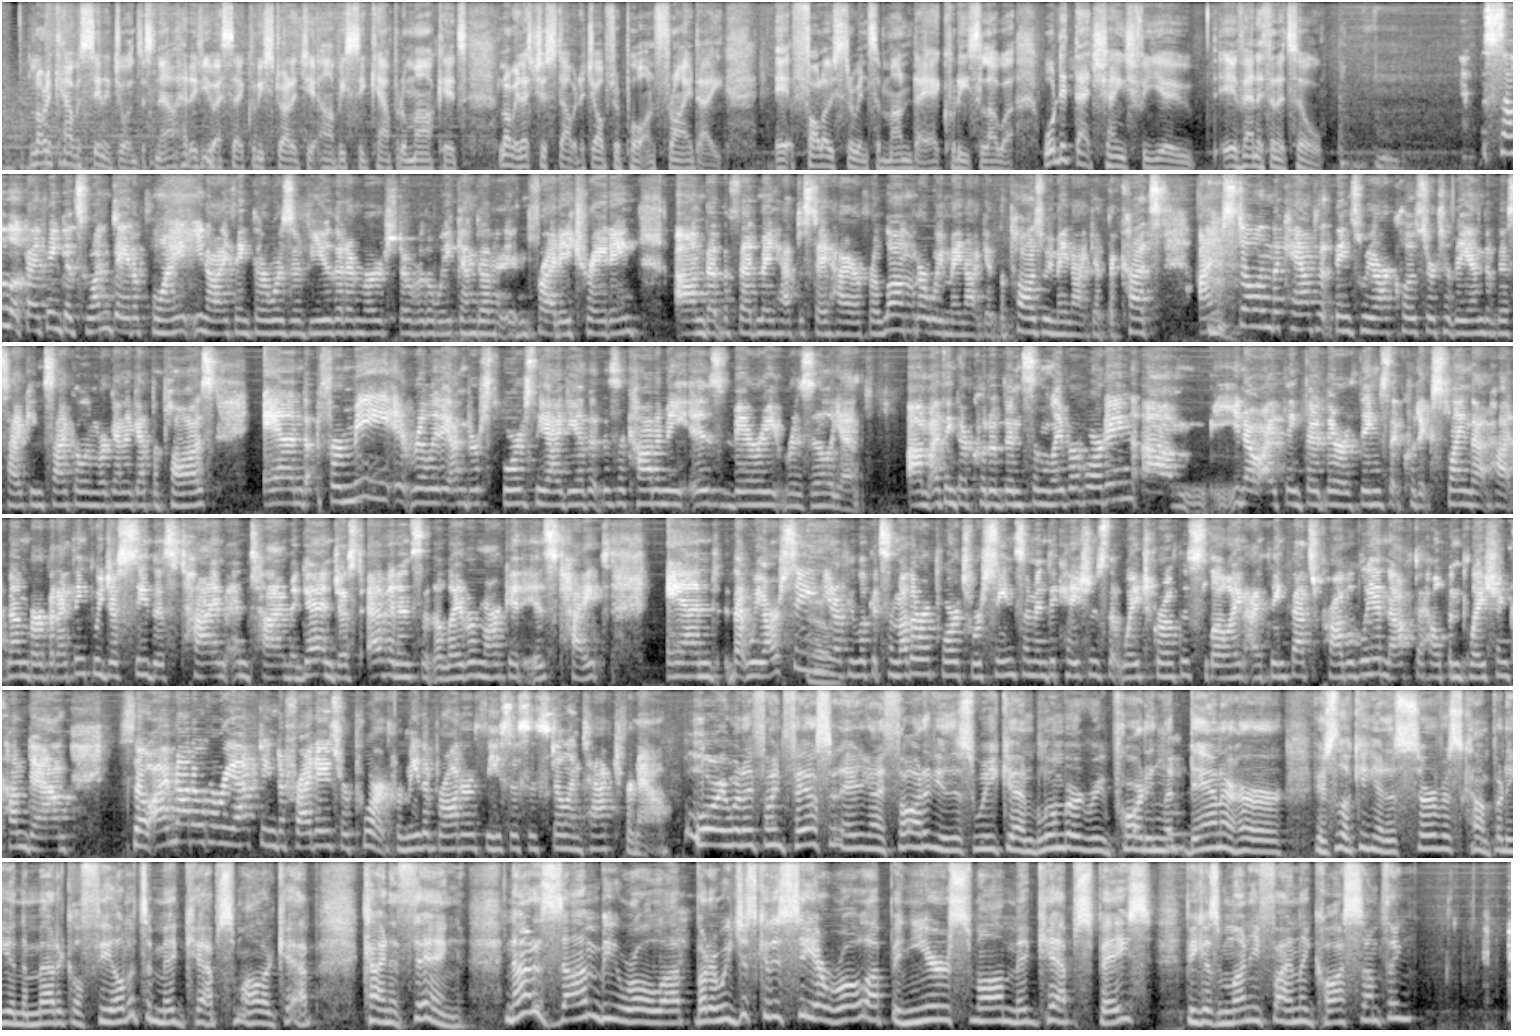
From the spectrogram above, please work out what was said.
Lori Calvasina joins us now, head of US equity strategy at RBC Capital Markets. Lori, let's just start with the jobs report on Friday. It follows through into Monday, equities lower. What did that change for you, if anything at all? So, look, I think it's one data point. You know, I think there was a view that emerged over the weekend in Friday trading um, that the Fed may have to stay higher for longer. We may not get the pause. We may not get the cuts. I'm still in the camp that thinks we are closer to the end of this hiking cycle and we're going to get the pause. And for me, it really underscores the idea that this economy is very resilient. Um, I think there could have been some labor hoarding. Um, you know, I think that there are things that could explain that hot number, but I think we just see this time and time again, just evidence that the labor market is tight and that we are seeing, yeah. you know, if you look at some other reports, we're seeing some indications that wage growth is slowing. I think that's probably enough to help inflation come down. So I'm not overreacting to Friday's report. For me, the broader thesis is still intact for now. Lori, what I find fascinating, I thought of you this weekend, Bloomberg reporting that mm-hmm. Danaher is looking at a service company in the medical field. It's a mid cap, smaller cap kind of thing. Not a zombie roll up, but are we just going to see a roll up in your small mid cap space because money finally costs something?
